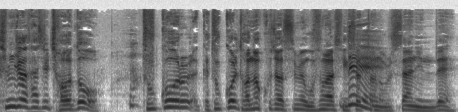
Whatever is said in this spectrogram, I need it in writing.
심지어 사실 저도 두 골을 두골 더 넣고 졌으면 우승할 수 있었던 네. 울산인데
